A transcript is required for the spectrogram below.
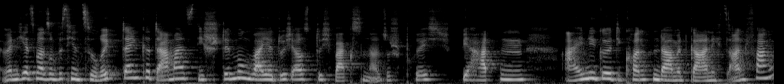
Wenn ich jetzt mal so ein bisschen zurückdenke, damals die Stimmung war ja durchaus durchwachsen. Also sprich, wir hatten einige, die konnten damit gar nichts anfangen.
